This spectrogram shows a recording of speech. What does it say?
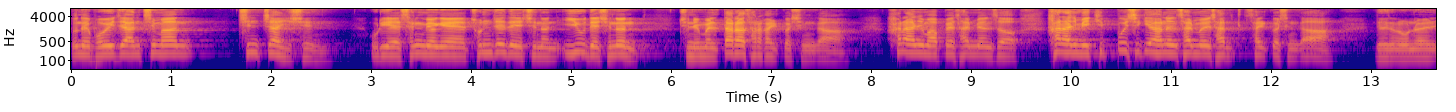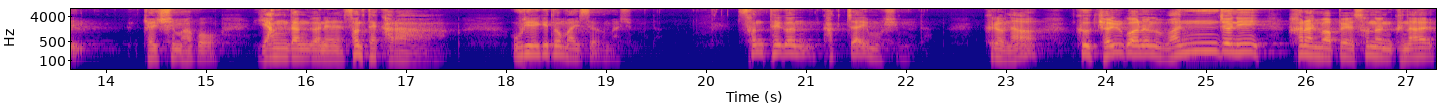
눈에 보이지 않지만 진짜이신 우리의 생명의 존재 되시는 이유 되시는 주님을 따라 살아갈 것인가? 하나님 앞에 살면서 하나님이 기쁘시게 하는 삶을 살, 살 것인가? 너희는 오늘 결심하고 양당간에 선택하라. 우리에게도 말씀하십니다. 선택은 각자의 몫입니다. 그러나 그 결과는 완전히 하나님 앞에 서는 그날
